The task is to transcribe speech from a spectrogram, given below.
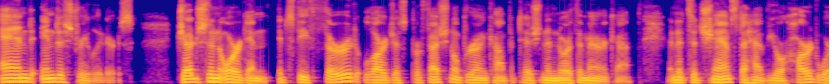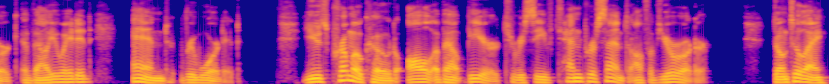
and industry leaders. Judged in Oregon, it's the third largest professional brewing competition in North America, and it's a chance to have your hard work evaluated and rewarded. Use promo code ALLABOUTBEER to receive 10% off of your order. Don't delay.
